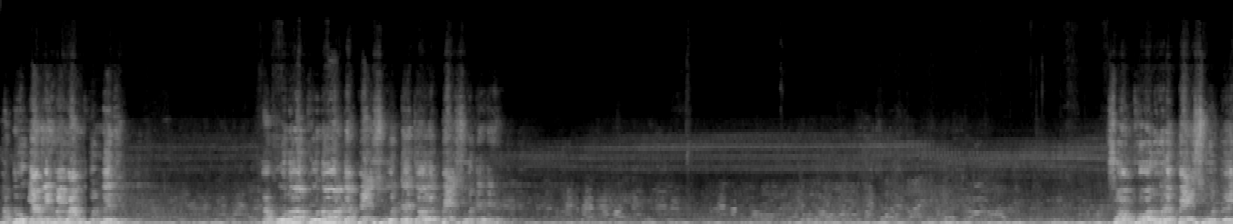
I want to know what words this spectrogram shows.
ครับลูกยังนี่ไม่หวังผลเลยนี่ครับครูนอดครูนอดอย่าแปะสูตรเด้เจ้าอย่าแปะสูตรเด้เนี่ยซ่อมพ่อดูแลแปะสูตรเลย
